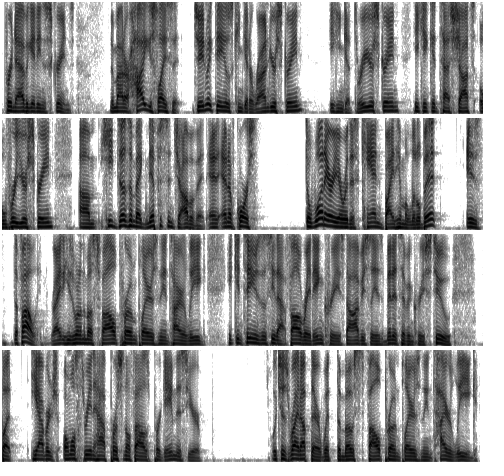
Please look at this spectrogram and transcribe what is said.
for navigating screens. No matter how you slice it, Jade McDaniels can get around your screen. He can get through your screen. He can contest shots over your screen. Um, he does a magnificent job of it. And, and of course, the one area where this can bite him a little bit is the fouling, right? He's one of the most foul prone players in the entire league. He continues to see that foul rate increase. Now, obviously, his minutes have increased too, but he averaged almost three and a half personal fouls per game this year, which is right up there with the most foul prone players in the entire league.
